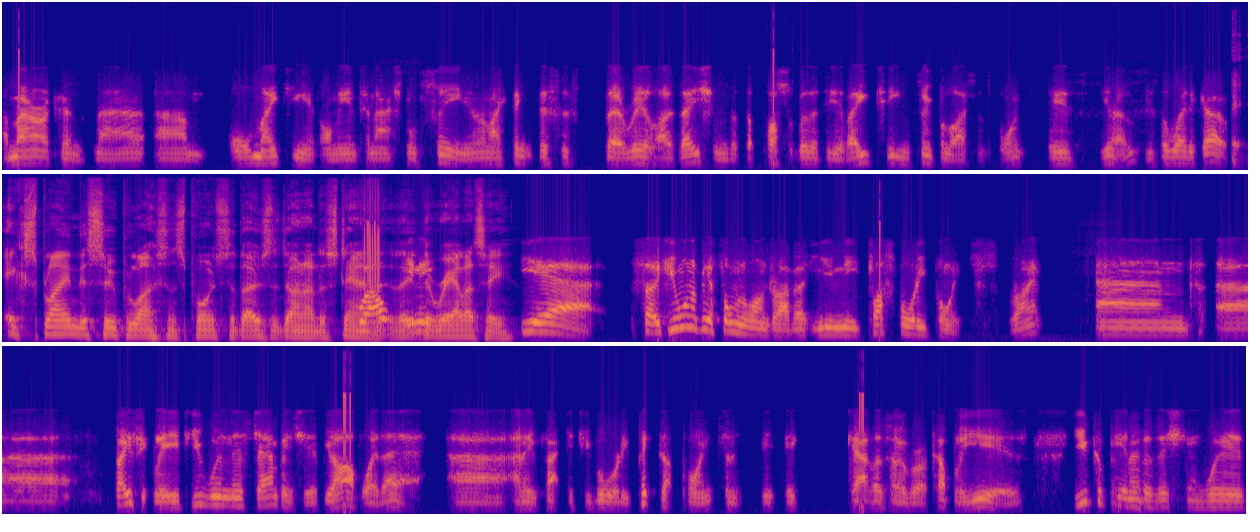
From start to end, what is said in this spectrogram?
Americans now, um, all making it on the international scene, and I think this is their realization that the possibility of 18 super license points is, you know, is the way to go. Explain the super license points to those that don't understand Well, the, you the reality. Yeah. So if you want to be a Formula One driver, you need plus 40 points, right? And uh, basically, if you win this championship, you're halfway there. Uh, and in fact, if you've already picked up points and it, it gathers over a couple of years, you could be in a position with,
